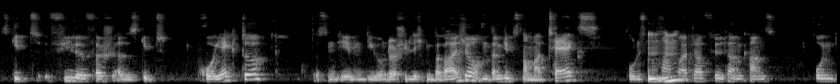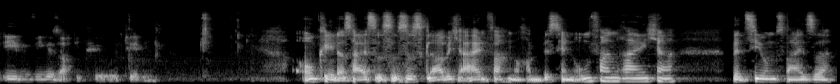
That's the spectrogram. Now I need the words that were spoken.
Es gibt viele, also es gibt Projekte. Das sind eben die unterschiedlichen Bereiche. Und dann gibt es nochmal Tags, wo du es nochmal Mhm. weiter filtern kannst. Und eben, wie gesagt, die Prioritäten. Okay, das heißt, es ist es, glaube ich, einfach noch ein bisschen umfangreicher, beziehungsweise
